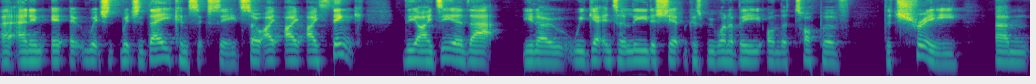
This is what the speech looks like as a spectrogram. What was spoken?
uh, and in, in, which which they can succeed. So I, I I think the idea that you know we get into leadership because we want to be on the top of the tree um,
